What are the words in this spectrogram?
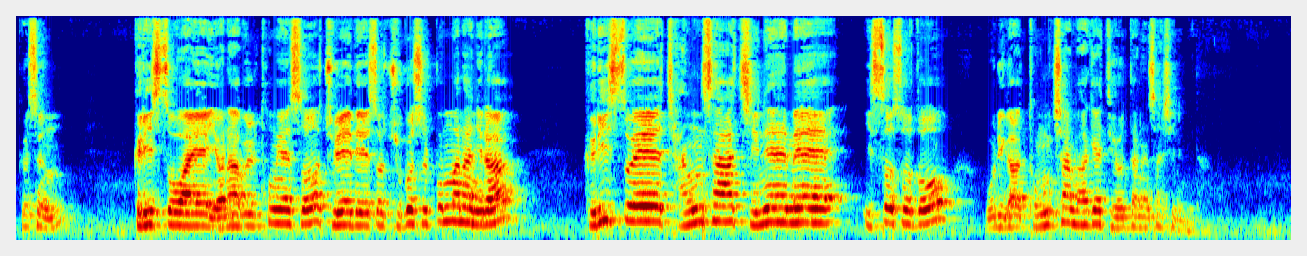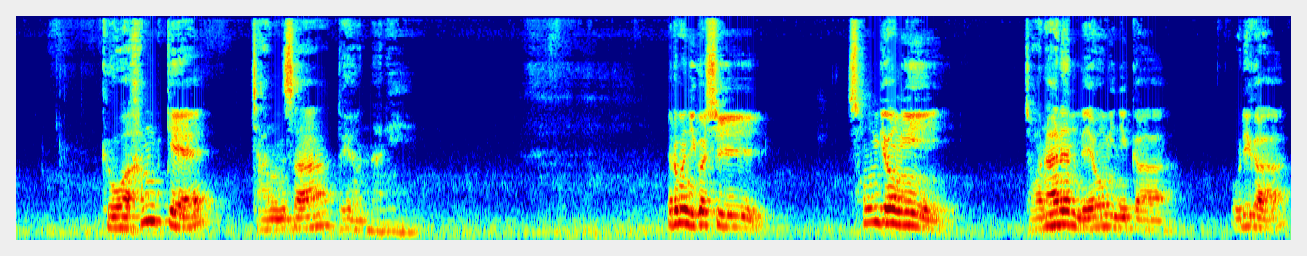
그것은 그리스도와의 연합을 통해서 죄에 대해서 죽었을 뿐만 아니라 그리스도의 장사 지냄에 있어서도 우리가 동참하게 되었다는 사실입니다. 그와 함께 장사되었나니. 여러분 이것이 성경이 전하는 내용이니까 우리가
